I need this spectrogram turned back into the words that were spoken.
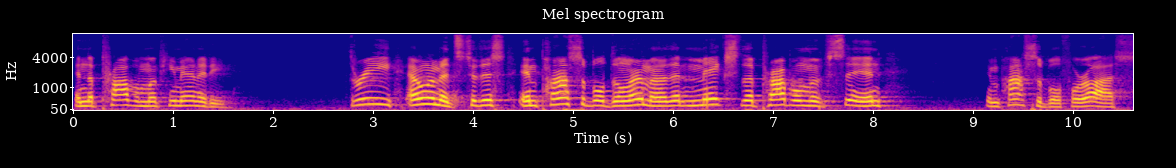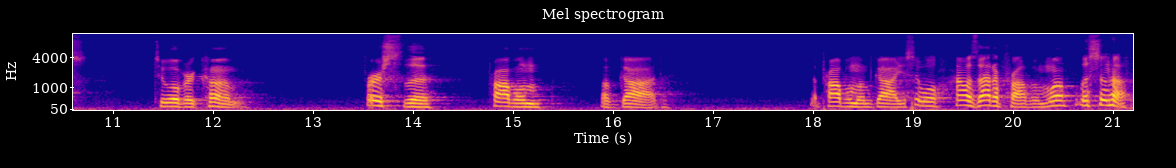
and the problem of humanity. Three elements to this impossible dilemma that makes the problem of sin impossible for us to overcome. First, the problem of God. The problem of God. You say, well, how is that a problem? Well, listen up.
